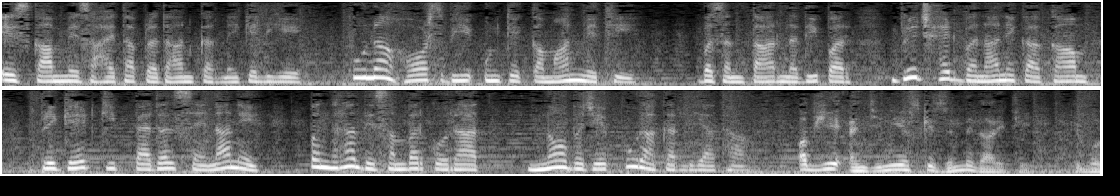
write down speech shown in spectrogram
इस काम में सहायता प्रदान करने के लिए पूना हॉर्स भी उनके कमान में थी। बसंतार नदी पर ब्रिज हेड बनाने का काम ब्रिगेड की पैदल सेना ने 15 दिसंबर को रात 9 बजे पूरा कर लिया था। अब ये इंजीनियर्स की ज़िम्मेदारी थी कि वो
